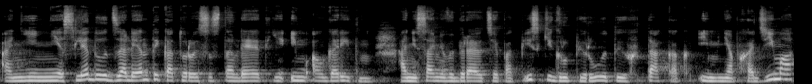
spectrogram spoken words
Они не следуют за лентой, которую составляет им алгоритм. Они сами выбирают себе подписки, группируют их так, как им необходимо,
